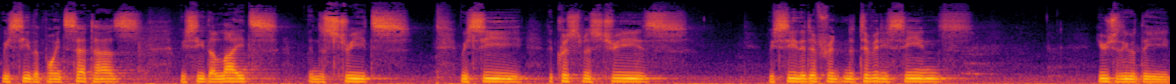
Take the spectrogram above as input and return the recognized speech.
We see the poinsettias, we see the lights in the streets, we see the Christmas trees, we see the different nativity scenes, usually with the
